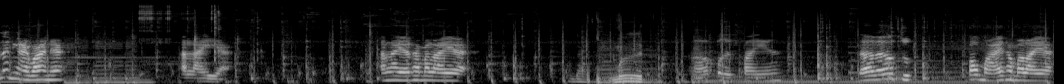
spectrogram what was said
เล่นไงวะเนี้ยอะไรอะ อะไรอะทำอะไรอะมืดอ๋อเปิดไฟอะแล้วแล้วจุดเป้าหมายทำอะไรอะ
